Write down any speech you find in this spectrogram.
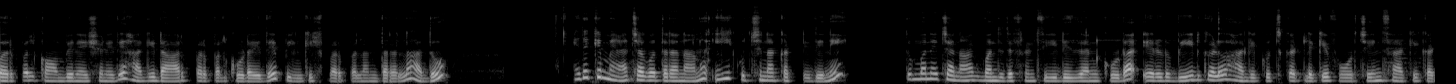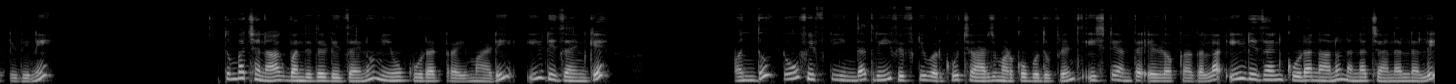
ಪರ್ಪಲ್ ಕಾಂಬಿನೇಷನ್ ಇದೆ. ಹಾಗೆ ಡಾರ್ಕ್ ಪರ್ಪಲ್ ಕೂಡ ಇದೆ, ಪಿಂಕಿಶ್ ಪರ್ಪಲ್ ಅಂತಾರಲ್ಲ ಅದು. ಇದಕ್ಕೆ ಮ್ಯಾಚ್ ಆಗೋ ಥರ ನಾನು ಈ ಕುಚ್ಚನ್ನ ಕಟ್ಟಿದ್ದೀನಿ. ತುಂಬಾ ಚೆನ್ನಾಗಿ ಬಂದಿದೆ ಫ್ರೆಂಡ್ಸ್ ಈ ಡಿಸೈನ್ ಕೂಡ. ಎರಡು ಬೀಡ್ಗಳು ಹಾಗೆ ಕುಚ್ಚು ಕಟ್ಟಲಿಕ್ಕೆ ಫೋರ್ ಚೈನ್ಸ್ ಹಾಕಿ ಕಟ್ಟಿದ್ದೀನಿ. ತುಂಬ ಚೆನ್ನಾಗಿ ಬಂದಿದೆ ಡಿಸೈನು. ನೀವು ಕೂಡ ಟ್ರೈ ಮಾಡಿ. ಈ ಡಿಸೈನ್ಗೆ ಒಂದು ಟೂ ಫಿಫ್ಟಿಯಿಂದ ತ್ರೀ ಫಿಫ್ಟಿವರೆಗೂ ಚಾರ್ಜ್ ಮಾಡ್ಕೋಬೋದು ಫ್ರೆಂಡ್ಸ್. ಇಷ್ಟೇ ಅಂತ ಹೇಳೋಕ್ಕಾಗಲ್ಲ. ಈ ಡಿಸೈನ್ ಕೂಡ ನಾನು ನನ್ನ ಚಾನಲ್ನಲ್ಲಿ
